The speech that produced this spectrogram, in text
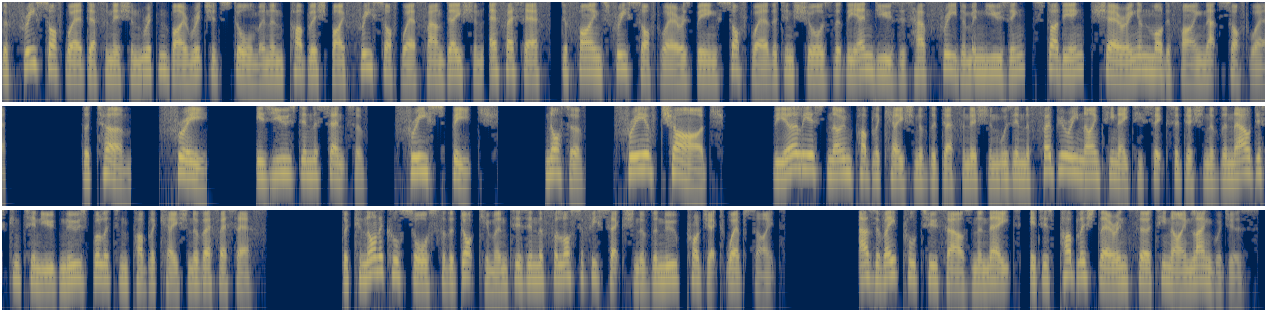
The free software definition written by Richard Stallman and published by Free Software Foundation FSF, defines free software as being software that ensures that the end users have freedom in using, studying, sharing and modifying that software. The term, free, is used in the sense of free speech, not of free of charge. The earliest known publication of the definition was in the February 1986 edition of the now discontinued News Bulletin publication of FSF. The canonical source for the document is in the philosophy section of the GNU Project website. As of April 2008, it is published there in 39 languages.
